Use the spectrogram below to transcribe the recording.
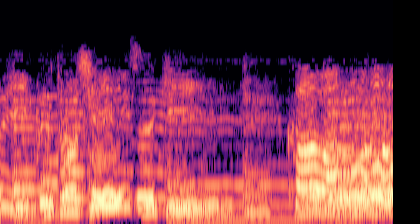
あ幾年月 Oh.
